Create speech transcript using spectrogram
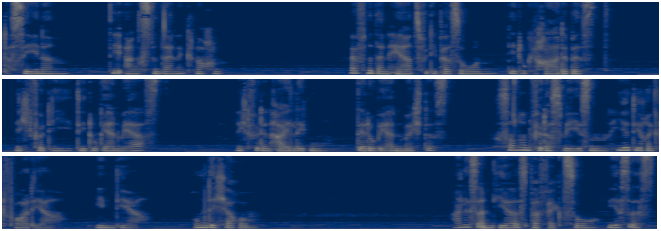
das Sehnen, die Angst in deinen Knochen. Öffne dein Herz für die Person, die du gerade bist, nicht für die, die du gern wärst, nicht für den Heiligen, der du werden möchtest, sondern für das Wesen hier direkt vor dir, in dir, um dich herum. Alles an dir ist perfekt so, wie es ist.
